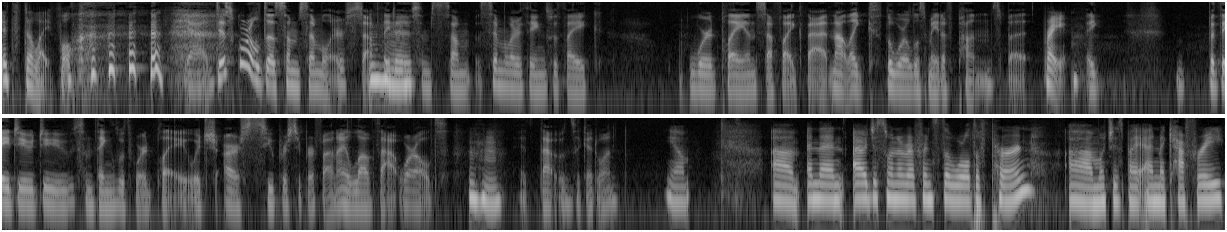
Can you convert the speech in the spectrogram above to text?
it's delightful. Yeah, Discworld does some similar stuff. They do some some similar things with like wordplay and stuff like that. Not like the world is made of puns, but right. like, but they do do some things with wordplay, which are super super fun. I love that world. Mm-hmm. It, that one's a good one. Yep. Um, and then I just want to reference the world of Pern, um, which is by Anne McCaffrey,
